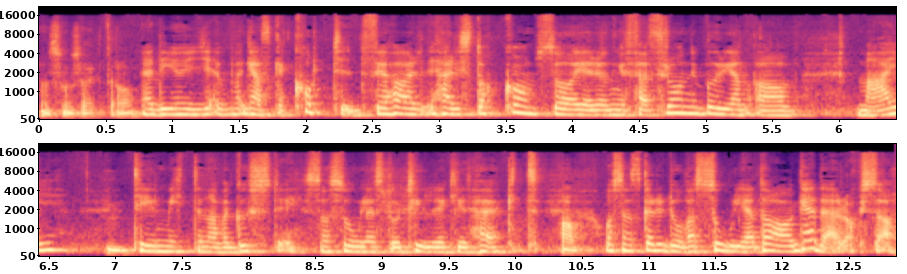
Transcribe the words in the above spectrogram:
men som sagt, ja. Nej, det är ju ganska kort tid för har, här i Stockholm så är det ungefär från i början av maj mm. till mitten av augusti som solen står tillräckligt högt. Ja. Och sen ska det då vara soliga dagar där också.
